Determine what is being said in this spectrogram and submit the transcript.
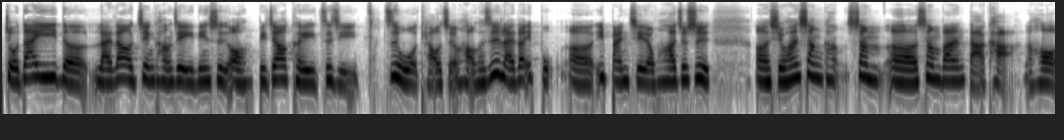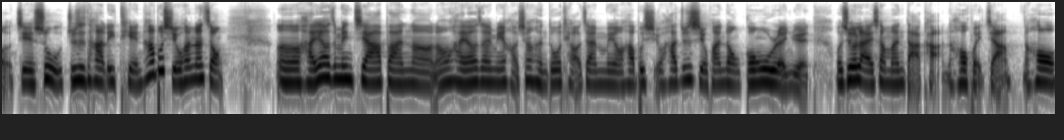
九代一的来到健康界，一定是哦比较可以自己自我调整好。可是来到一补呃一般阶的话，就是呃喜欢上康上呃上班打卡，然后结束就是他的一天。他不喜欢那种。嗯，还要这边加班呐，然后还要在那边，好像很多挑战没有他不喜欢，他就是喜欢那种公务人员。我就来上班打卡，然后回家，然后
